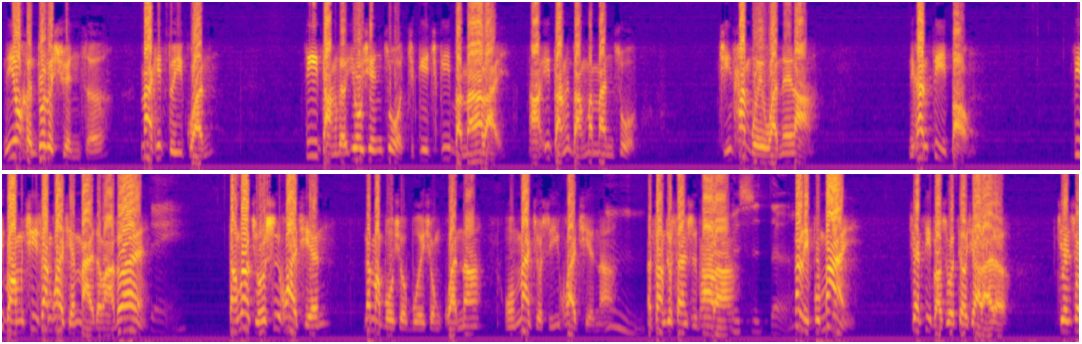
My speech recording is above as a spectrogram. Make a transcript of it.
你有很多的选择，卖去堆关，低档的优先做，一支一支慢慢来啊，一档一档慢慢做，钱看不完的啦。你看地保，地保我们七三块钱买的嘛，对不对？对。涨到九十四块钱，那么不修不会相关呢。我们卖九十一块钱呐，那这样就三十趴啦。是的。那你不卖，现在地保是不是掉下来了？今天收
